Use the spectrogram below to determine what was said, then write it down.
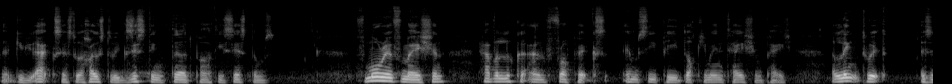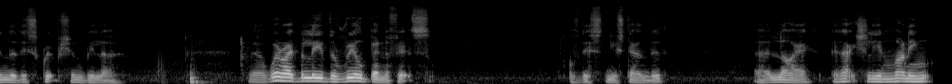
that give you access to a host of existing third-party systems. For more information, have a look at Anthropic's MCP documentation page. A link to it is in the description below. Now, where I believe the real benefits of this new standard uh, lie is actually in running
